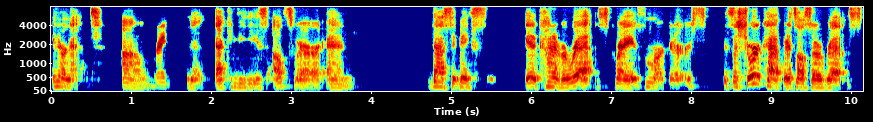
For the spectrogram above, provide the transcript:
internet um, right that, that can be used elsewhere and thus it makes it kind of a risk right for marketers it's a shortcut, but it's also a risk.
